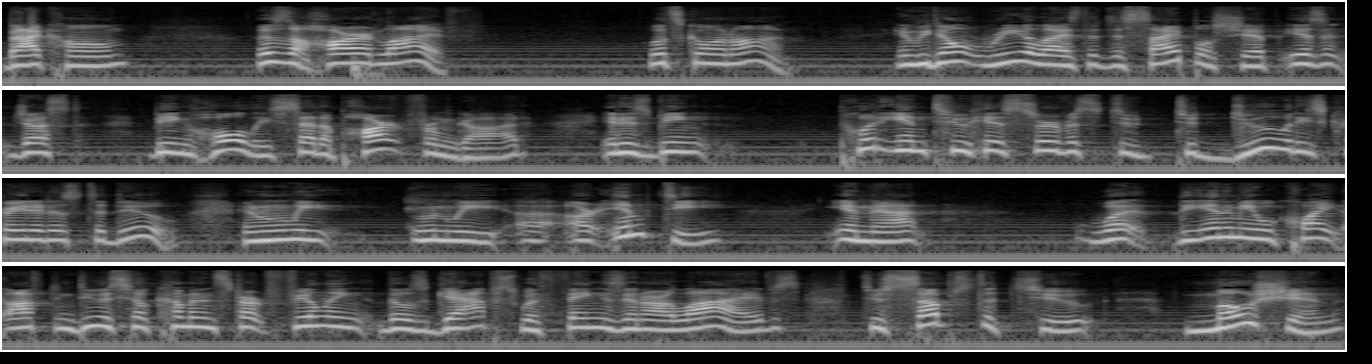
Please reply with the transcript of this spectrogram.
back home. This is a hard life. What's going on? And we don't realize that discipleship isn't just being holy, set apart from God, it is being put into His service to, to do what He's created us to do. And when we when we uh, are empty in that, what the enemy will quite often do is he'll come in and start filling those gaps with things in our lives to substitute motion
